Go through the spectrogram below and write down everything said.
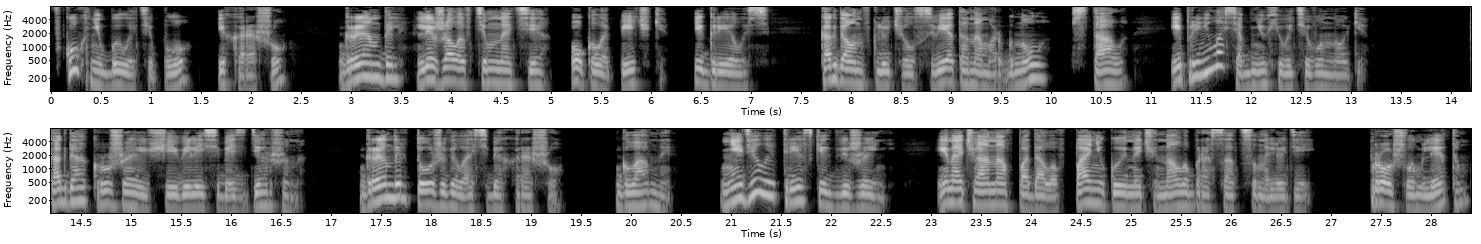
В кухне было тепло и хорошо. Грендель лежала в темноте, около печки и грелась. Когда он включил свет, она моргнула, встала и принялась обнюхивать его ноги. Когда окружающие вели себя сдержанно, Грендель тоже вела себя хорошо. Главное, не делать резких движений, иначе она впадала в панику и начинала бросаться на людей. Прошлым летом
